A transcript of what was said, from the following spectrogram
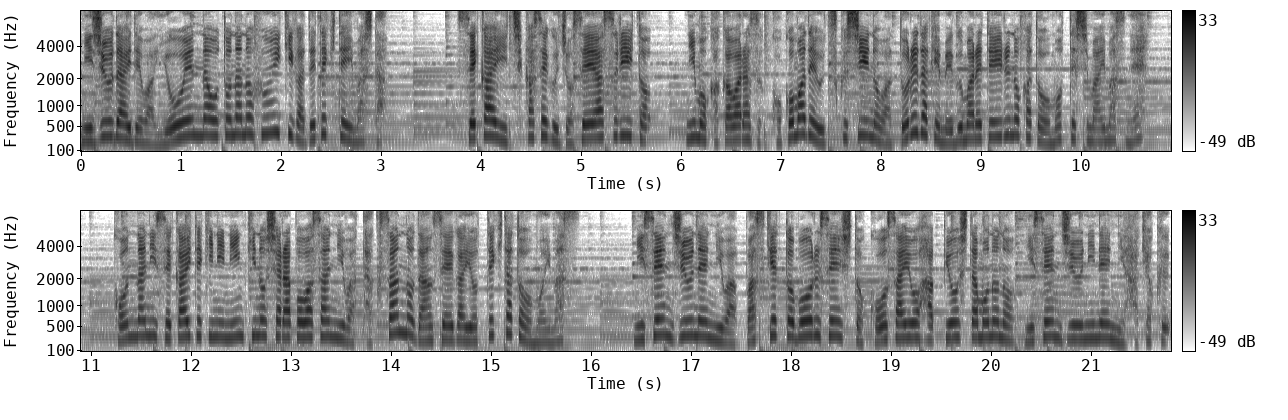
20代では妖艶な大人の雰囲気が出てきていました。世界一稼ぐ女性アスリートにもかかわらずここまで美しいのはどれだけ恵まれているのかと思ってしまいますね。こんなに世界的に人気のシャラポワさんにはたくさんの男性が寄ってきたと思います。2010年にはバスケットボール選手と交際を発表したものの2012年に破局。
